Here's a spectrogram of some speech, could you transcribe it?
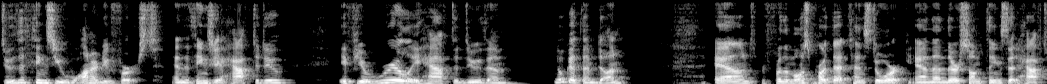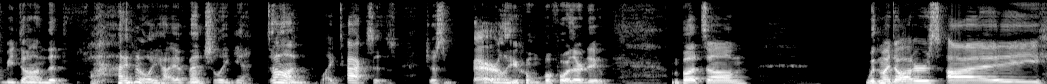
do the things you want to do first. And the things you have to do, if you really have to do them, you'll get them done. And for the most part, that tends to work. And then there are some things that have to be done that finally I eventually get done, like taxes, just barely before they're due. But um, with my daughters, I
